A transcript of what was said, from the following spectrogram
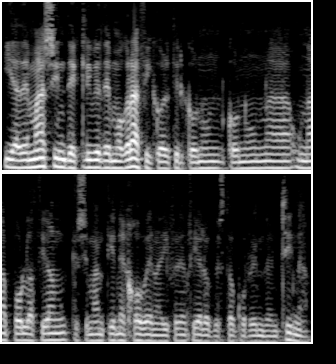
y además sin declive demográfico, es decir, con, un, con una, una población que se mantiene joven a diferencia de lo que está ocurriendo en China.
